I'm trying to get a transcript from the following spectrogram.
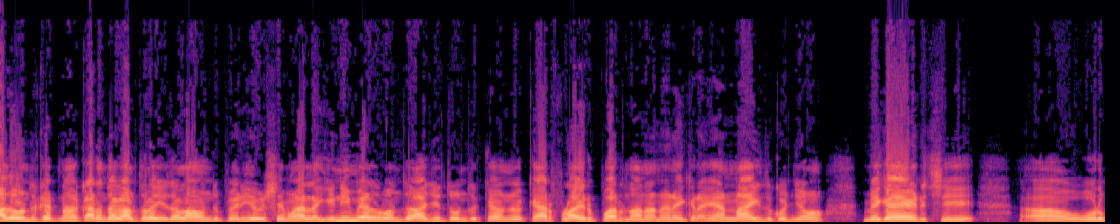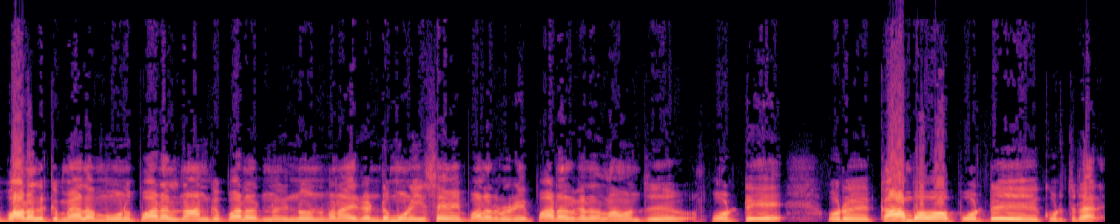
அதை வந்து கேட்டினா கடந்த காலத்தில் இதெல்லாம் வந்து பெரிய விஷயமா இல்லை. இனிமேல் வந்து அஜித் வந்து கொஞ்சம் கேர்ஃபுல்லாக இருப்பார் தான் நான் நினைக்கிறேன். ஏன்னா இது கொஞ்சம் மிக ஆயிடுச்சு. ஒரு பாடலுக்கு மேலே மூணு பாடல் நான்கு பாடல் இன்னும் ரெண்டு மூணு இசையமைப்பாளர்களுடைய பாடல்களெல்லாம் வந்து போட்டு ஒரு காம்போவாக போட்டு கொடுத்துட்டாரு.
